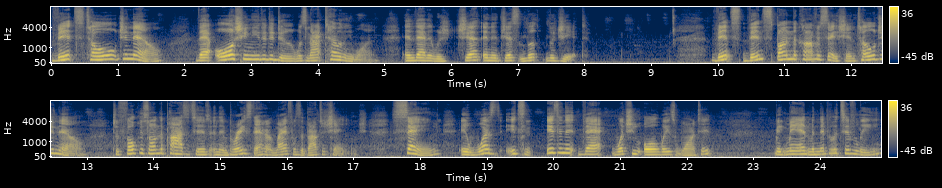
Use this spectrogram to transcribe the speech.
Vince told Janelle that all she needed to do was not tell anyone and that it was just and it just looked legit. Vince then spun the conversation, told Janelle to focus on the positives and embrace that her life was about to change, saying, "It was it's isn't it that what you always wanted?" McMahon manipulatively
